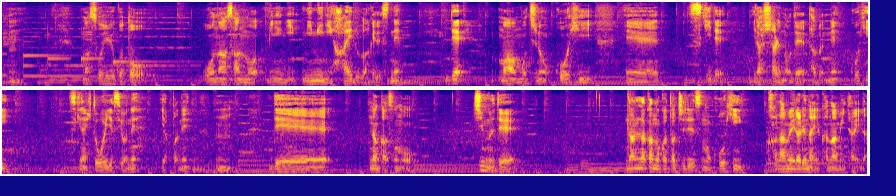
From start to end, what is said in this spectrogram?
うん。まあ、そういうことをオーナーさんの耳に耳に入るわけですね。でまあもちろんコーヒー、えー、好きでいらっしゃるので多分ねコーヒー好きな人多いですよね。やっぱね。うん。でなんかそのジムで何らかの形でそのコーヒー絡められないかなみたいな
